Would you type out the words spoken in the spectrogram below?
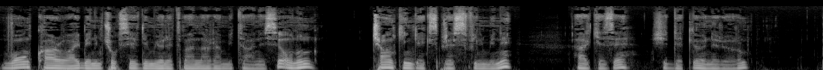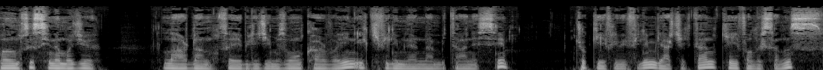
Wong Kar Wai benim çok sevdiğim yönetmenlerden bir tanesi. Onun Chungking Express filmini herkese şiddetle öneriyorum. Bağımsız sinemacılardan sayabileceğimiz Wong Kar Wai'nin ilk filmlerinden bir tanesi. Çok keyifli bir film gerçekten. Keyif alırsanız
